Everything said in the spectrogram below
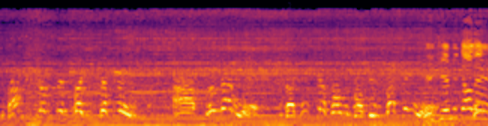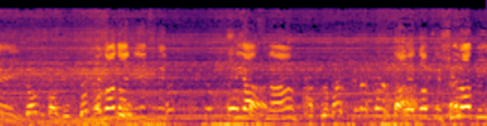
2025, a w programie 20 ton wody w basenie, Jedziemy dalej. ton wody w Pogoda niezbyt przyjazna, na ale dobrze się robi.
